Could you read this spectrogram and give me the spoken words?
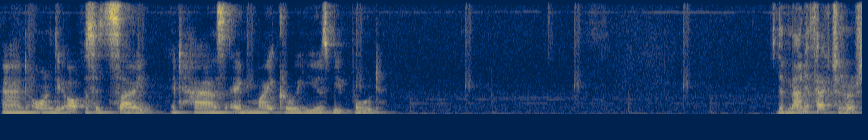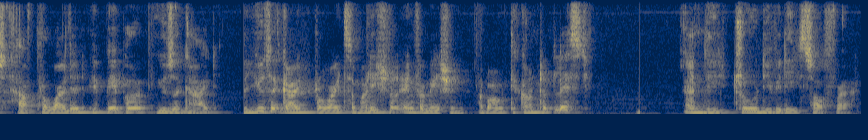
And on the opposite side, it has a micro USB port. The manufacturers have provided a paper user guide. The user guide provides some additional information about the content list and the True DVD software.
